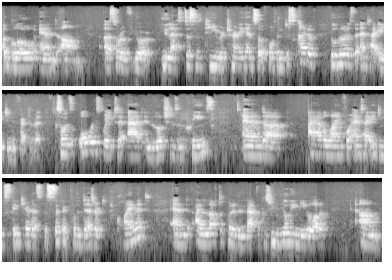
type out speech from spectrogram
a glow and um, a sort of your elasticity returning and so forth, and just kind of you'll notice the anti-aging effect of it. So it's always great to add in lotions and creams and uh, I have a line for anti-aging skincare that's specific for the desert climate. And I love to put it in that because you really need a lot of um,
